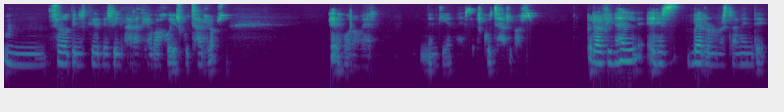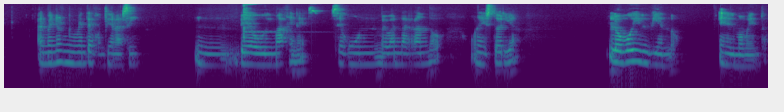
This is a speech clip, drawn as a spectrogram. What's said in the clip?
mm, solo tienes que deslizar hacia abajo y escucharlos. Eh, bueno, ver, ¿me entiendes? Escucharlos. Pero al final es verlo en nuestra mente. Al menos mi mente funciona así. Mm, veo imágenes según me van narrando una historia. Lo voy viviendo en el momento.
